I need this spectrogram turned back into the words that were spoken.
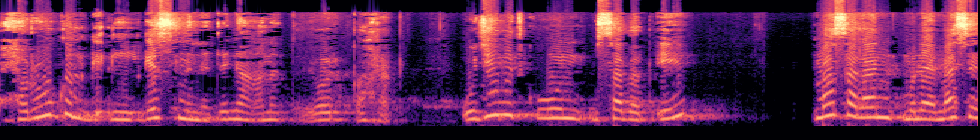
حروق الجسم الناتجة عن التيار الكهربي. ودي بتكون بسبب إيه؟ مثلا ملامسة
